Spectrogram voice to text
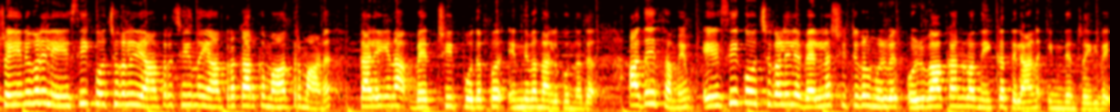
ട്രെയിനുകളിൽ എ സി കോച്ചുകളിൽ യാത്ര ചെയ്യുന്ന യാത്രക്കാർക്ക് മാത്രമാണ് തലയിണ ബെഡ്ഷീറ്റ് പുതപ്പ് എന്നിവ നൽകുന്നത്. അതേസമയം എ സി കോച്ചുകളിലെ വെള്ള ഷീറ്റുകൾ മുഴുവൻ ഒഴിവാക്കാനുള്ള നീക്കത്തിലാണ് ഇന്ത്യൻ റെയിൽവേ.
